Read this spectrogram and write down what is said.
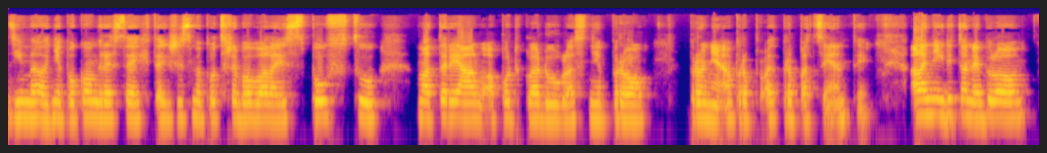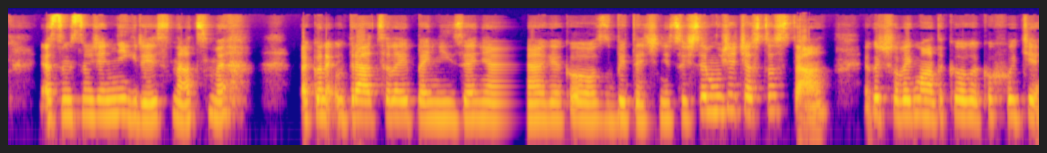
jezdíme hodně po kongresech, takže jsme potřebovali spoustu materiálu a podkladů vlastně pro pro ně a pro, pro pacienty. Ale nikdy to nebylo, já si myslím, že nikdy snad jsme jako neutráceli peníze nějak jako zbytečně, což se může často stát. Jako člověk má takovou jako chutě,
